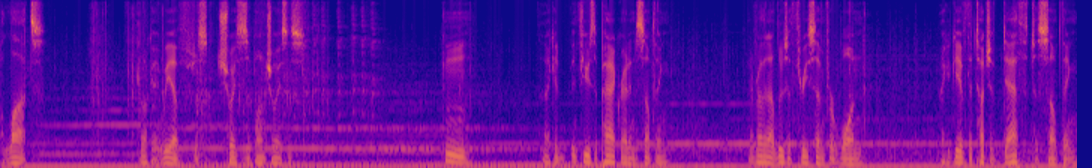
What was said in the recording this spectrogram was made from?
A lot. Okay, we have just choices upon choices. Hmm. I could infuse the pack rat into something. I'd rather not lose a 3-7 for 1. I could give the touch of death to something.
